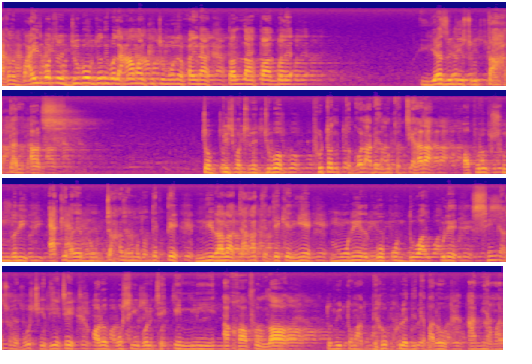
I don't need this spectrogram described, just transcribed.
এখন বাইশ বছরের যুবক যদি বলে, আমার কিছু মনে হয় না, তো আল্লাহ পাক বলে চব্বিশ বছরের যুবক ফুটন্ত গোলাপের মতো চেহারা, অপরূপ সুন্দরী, একেবারে নূরজাহানের মতো দেখতে, নিরালা জাগাতে ডেকে নিয়ে মনের গোপন দুয়ার খুলে সিংহাসনে বসিয়ে দিয়েছে। আরও বসিয়ে বলেছে, ইন্নি আখাফুল্লাহ। তুমি তোমার দেহ খুলে দিতে পারো। আমি আমার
